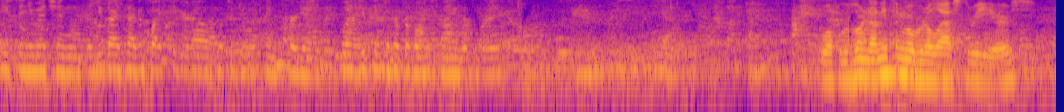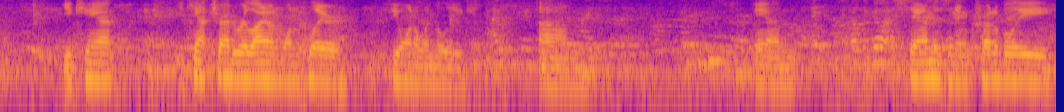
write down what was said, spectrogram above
Houston. You mentioned that you guys haven't quite figured out what to do with Sam Kerr yet. What did you think of her performance tonight with the brace? Well, if we've learned anything over the last three years, you can't you can't try to rely on one player if you want to win the league. Um, and Sam is an incredibly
